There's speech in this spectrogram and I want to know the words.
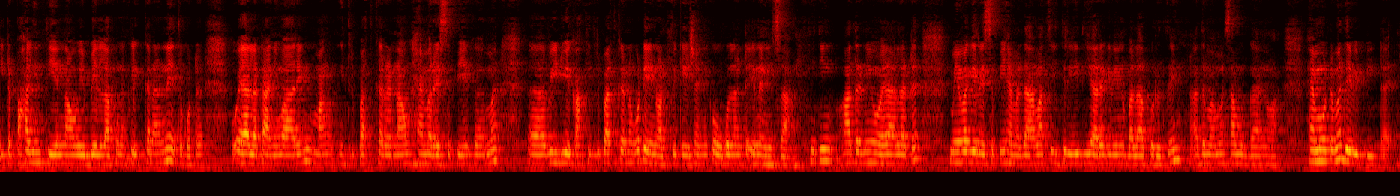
ඊට පහලින් තියෙන ওই bell අකුණ click කරන්න. එතකොට ඔයාලට අනිවාර්යෙන් මම ඉදිරිපත් කරනව හැම recipe එකම වීඩියෝ එකක් ඉදිරිපත් කරනකොට ඒ notification එක ඕගොල්ලන්ට එන නිසා. ඉතින් ආදරණීය ඔයාලට මේ වගේ recipe හැමදාමත් ඉදිරියේදී අරගෙන ඉන්න බලාපොරොත්තු වෙන. අද මම සමුග් ගන්නවා. හැමෝටම දෙවි පීටයි.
